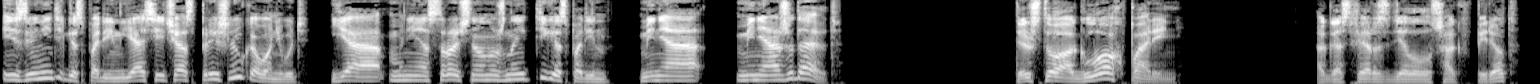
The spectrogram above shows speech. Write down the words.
«Извините, господин, я сейчас пришлю кого-нибудь. Я... Мне срочно нужно идти, господин. Меня... Меня ожидают». «Ты что, оглох, парень?» Агосфер сделал шаг вперед,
